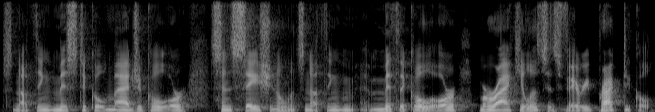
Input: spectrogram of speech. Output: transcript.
It's nothing mystical, magical, or sensational. It's nothing mythical or miraculous. It's very practical.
